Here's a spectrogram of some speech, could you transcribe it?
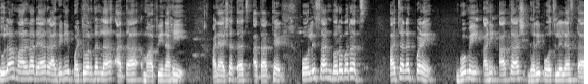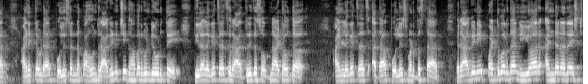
तुला मारणाऱ्या रागिणी पटवर्धनला आता माफी नाही. आणि अशातच आता थेट पोलिसांबरोबरच अचानकपणे भूमी आणि आकाश घरी पोहोचलेले असतात. आणि तेवढ्यात पोलिसांना पाहून रागिणीची घाबरगुंडी उडते. तिला लगेचच रात्रीचं स्वप्न आठवतं. आणि लगेचच आता पोलीस म्हणत असतात Ragini Patwardhan you are under arrest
